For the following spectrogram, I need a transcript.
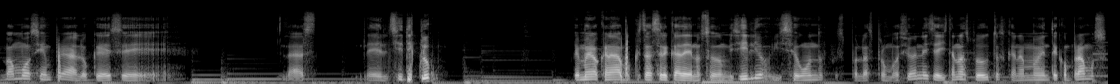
vamos siempre a lo que es eh, el City Club. Primero que nada porque está cerca de nuestro domicilio y segundo pues por las promociones y ahí están los productos que normalmente compramos.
